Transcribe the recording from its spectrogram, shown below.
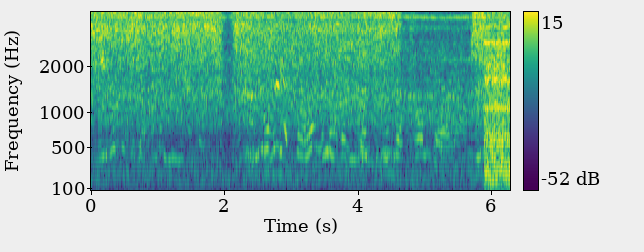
Yeah, good day. Yeah, good day.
